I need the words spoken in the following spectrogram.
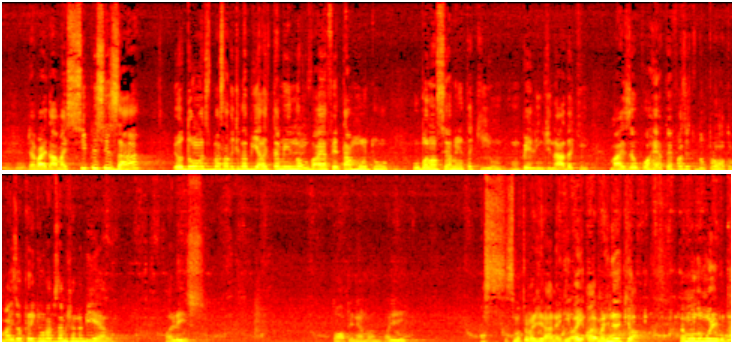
Uhum. já vai dar. Mas se precisar, eu dou uma desbaçada aqui na biela que também não vai afetar muito o balanceamento aqui. Um, um pelinho de nada aqui. Mas o correto é fazer tudo pronto. Mas eu creio que não vai precisar mexer na biela. Olha isso. Top, né, mano? Olha aí. Nossa, esse motor vai girar, né? Olha, olha, imagina aqui, ó. Na mão do Murilo.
